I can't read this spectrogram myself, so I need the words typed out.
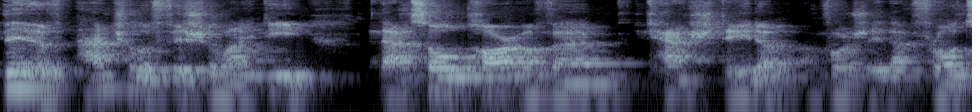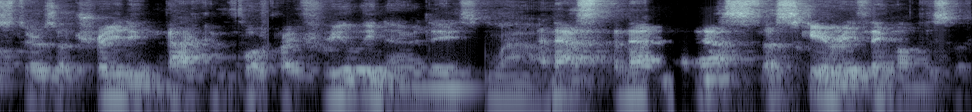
bit of actual official ID. That's all part of um, cache data. Unfortunately, that fraudsters are trading back and forth quite freely nowadays. Wow, and that's and that, that's a scary thing, obviously.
